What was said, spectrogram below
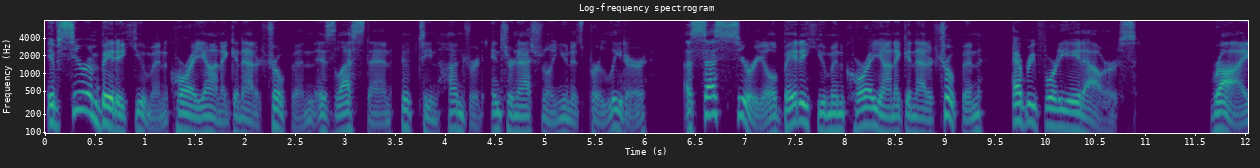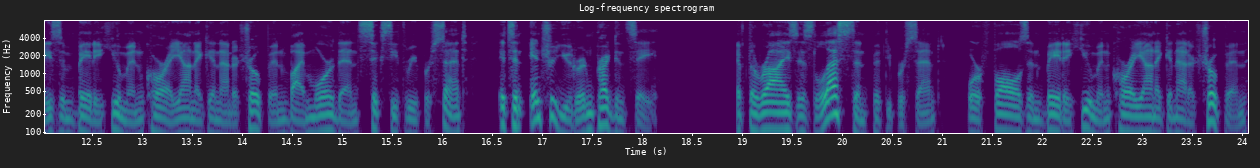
If serum beta human chorionic gonadotropin is less than 1,500 international units per liter, assess serial beta human chorionic gonadotropin every 48 hours. Rise in beta human chorionic gonadotropin by more than 63%, it's an intrauterine pregnancy. If the rise is less than 50% or falls in beta human chorionic gonadotropin,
